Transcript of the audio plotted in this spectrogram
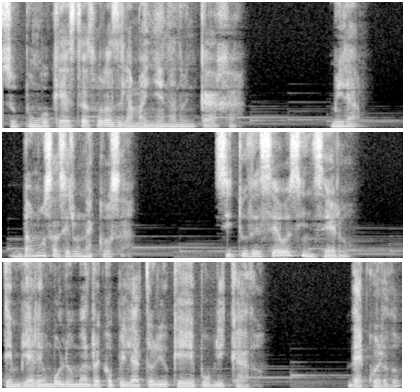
Supongo que a estas horas de la mañana no encaja. Mira, vamos a hacer una cosa. Si tu deseo es sincero, te enviaré un volumen recopilatorio que he publicado. ¿De acuerdo?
